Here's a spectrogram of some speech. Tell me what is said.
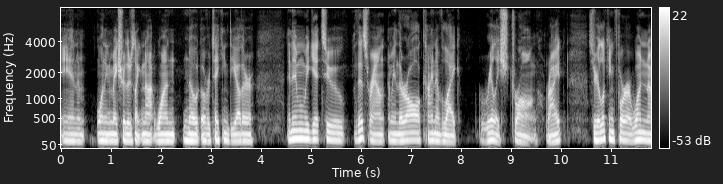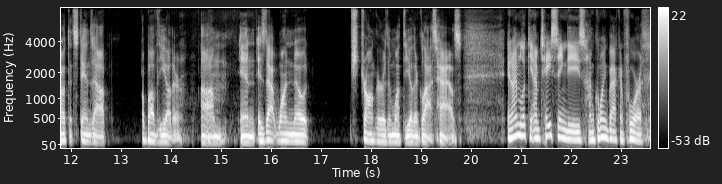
and wanting to make sure there's like not one note overtaking the other. And then when we get to this round, I mean, they're all kind of like really strong, right? So you're looking for one note that stands out above the other. Um, and is that one note stronger than what the other glass has. And I'm looking, I'm tasting these, I'm going back and forth.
